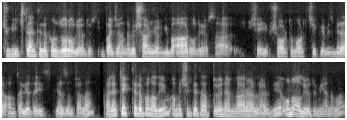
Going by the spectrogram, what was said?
Çünkü iki tane telefon zor oluyordu bacağında böyle şarjör gibi ağır oluyor. Sağ şey şortu mortu çekiyor. Biz bir de Antalya'dayız yazın falan. Hani tek telefon alayım ama şirket hattı önemli ararlar diye onu alıyordum yanıma.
